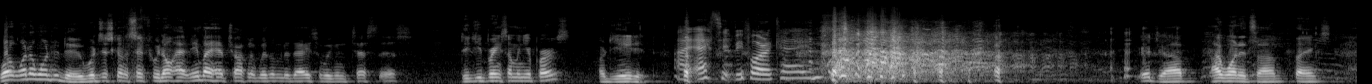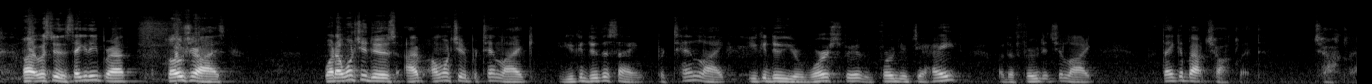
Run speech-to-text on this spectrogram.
Well, what I want to do, we're just going to, since we don't have, anybody have chocolate with them today so we can test this? Did you bring some in your purse or did you eat it? I ate it before I came. Good job. I wanted some. Thanks. All right, let's do this. Take a deep breath. Close your eyes. What I want you to do is, I, I want you to pretend like you can do the same. Pretend like you can do your worst food, the food that you hate or the food that you like. Think about chocolate. Chocolate.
